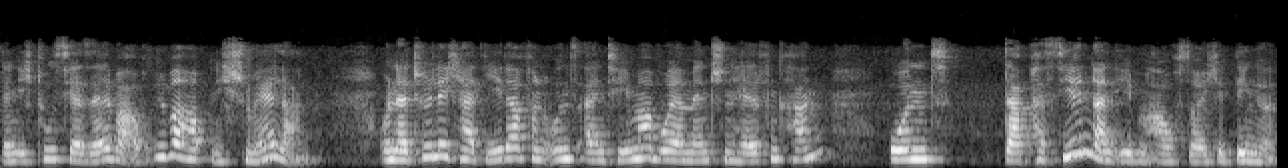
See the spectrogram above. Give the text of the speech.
denn ich tue es ja selber auch überhaupt nicht schmälern. Und natürlich hat jeder von uns ein Thema, wo er Menschen helfen kann. Und da passieren dann eben auch solche Dinge,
